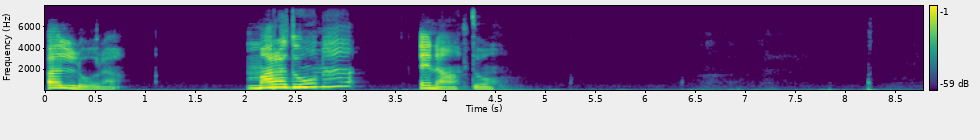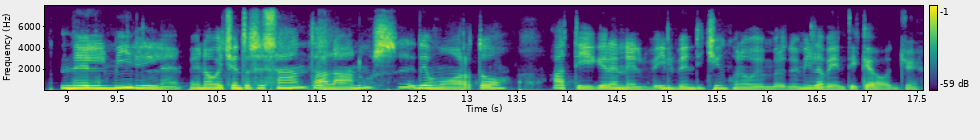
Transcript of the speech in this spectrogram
Allora, Maradona è nato nel 1960 a Lanus ed è morto a Tigre nel, il 25 novembre 2020 che è oggi.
